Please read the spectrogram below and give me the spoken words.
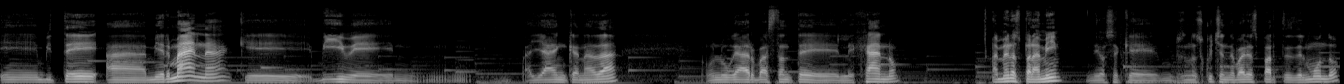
eh, invité a mi hermana que vive allá en Canadá, un lugar bastante lejano, al menos para mí. Yo sé que pues, nos escuchan de varias partes del mundo.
